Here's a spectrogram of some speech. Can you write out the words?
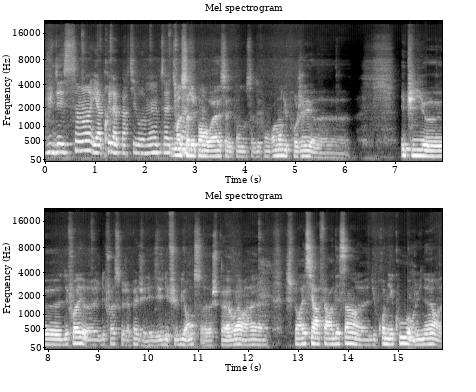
du dessin et après la partie vraiment tatouage Moi, ça dépend, ouais, ça dépend, ça dépend vraiment du projet. Euh. Et puis, euh, des, fois, euh, des fois, ce que j'appelle, j'ai des, des, fulgurances. je peux avoir, je peux réussir à faire un dessin du premier coup en mm. une heure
